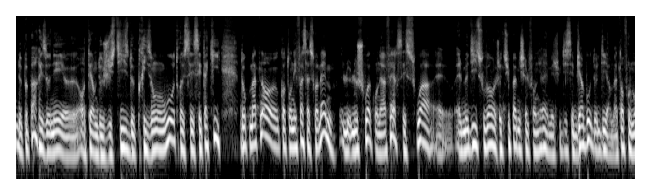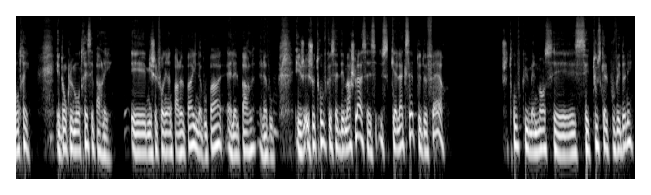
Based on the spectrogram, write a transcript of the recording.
ne peut pas raisonner euh, en termes de justice, de prison ou autre. C'est, c'est acquis. Donc maintenant, euh, quand on est face à soi-même, le, le choix qu'on a à faire, c'est soit, euh, elle me dit souvent, je ne suis pas Michel Fourniret, mais je lui dis, c'est bien beau de le dire. Maintenant, faut le montrer. Et donc le montrer, c'est parler. Et Michel Fourniret ne parle pas, il n'avoue pas. Elle, elle parle, elle avoue. Et je, je trouve que cette démarche-là, c'est ce qu'elle accepte de faire. Je trouve qu'humainement, c'est, tout ce qu'elle pouvait donner.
